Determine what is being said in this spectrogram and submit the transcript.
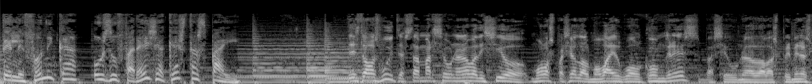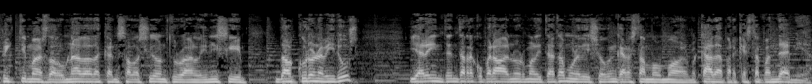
Telefònica us ofereix aquest espai. Des de les 8 està en marxa una nova edició molt especial del Mobile World Congress. Va ser una de les primeres víctimes de l'onada de cancel·lacions durant l'inici del coronavirus i ara intenta recuperar la normalitat amb una edició que encara està molt marcada per aquesta pandèmia.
